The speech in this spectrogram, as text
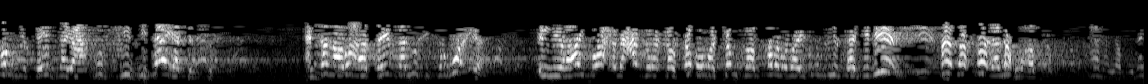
قول سيدنا يعقوب في بداية القصة عندما رأى سيدنا يوسف الرؤيا إني رأيت أحد عشر كوكبا والشمس والقمر رايتهم لي ساجدين هذا قال له ابوه قال يا بني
